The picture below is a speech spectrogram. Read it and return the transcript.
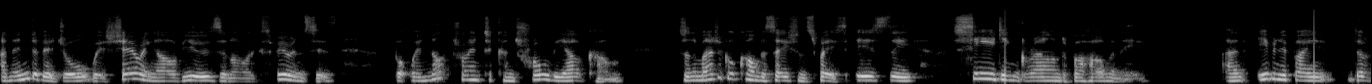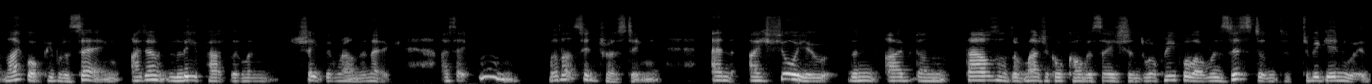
an individual, we're sharing our views and our experiences, but we're not trying to control the outcome. So the magical conversation space is the seeding ground for harmony. And even if I don't like what people are saying, I don't leap at them and shake them around the neck. I say, hmm, well, that's interesting. And I assure you, that I've done thousands of magical conversations where people are resistant to begin with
